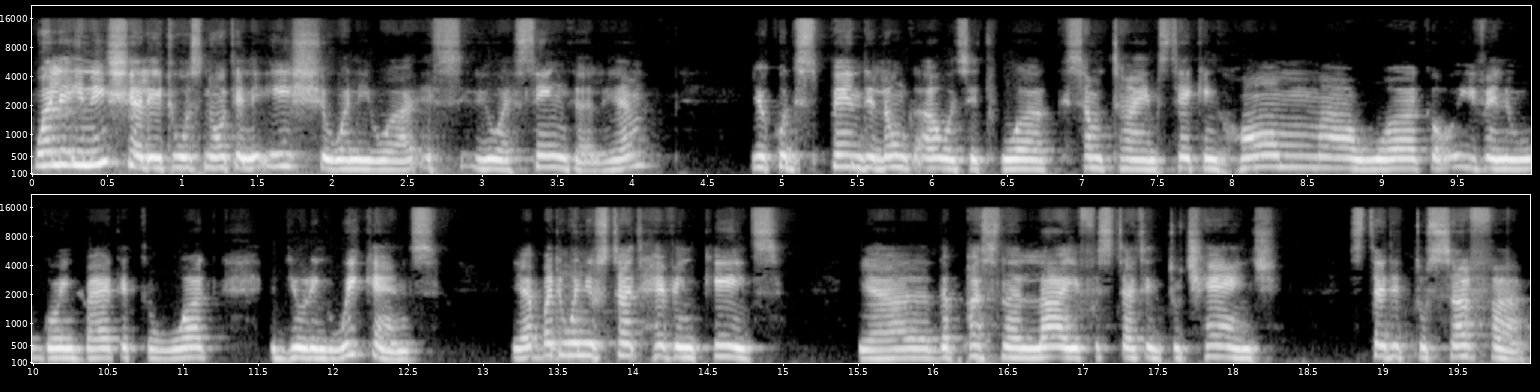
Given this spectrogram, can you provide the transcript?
Well, initially it was not an issue when you were you were single. Yeah, you could spend long hours at work, sometimes taking home uh, work or even going back to work during weekends. Yeah, but when you start having kids, yeah, the personal life is starting to change, started to suffer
